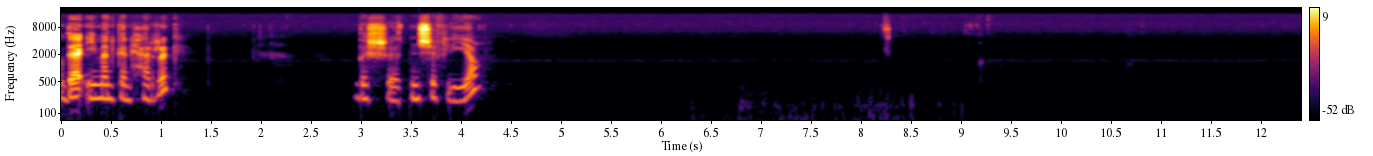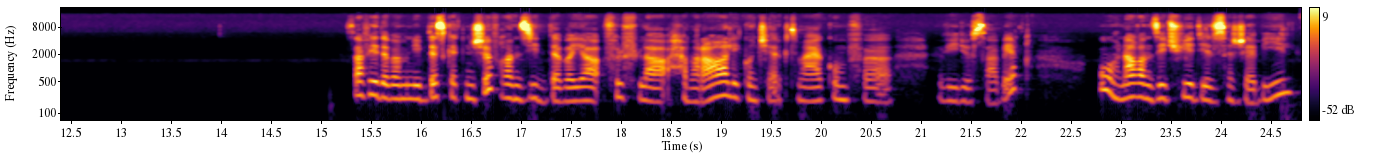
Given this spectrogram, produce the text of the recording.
ودائما كنحرك باش تنشف ليا. صافي دابا ملي بدات كتنشف غنزيد دابا يا فلفلة حمراء اللي كنت شاركت معكم في فيديو سابق. وهنا غنزيد شوية ديال الزنجبيل.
